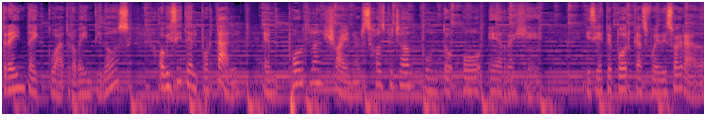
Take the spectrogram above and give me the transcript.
503-221-3422 o visite el portal en portlandshrinershospital.org. Y si este podcast fue de su agrado,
